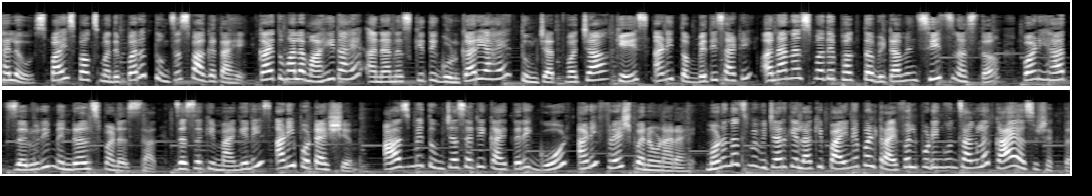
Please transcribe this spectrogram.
हॅलो स्पाइस बॉक्समध्ये परत तुमचं स्वागत आहे. काय तुम्हाला माहीत आहे अनानस किती गुणकारी आहे? तुमच्या त्वचा केस आणि तब्येतीसाठी अनानसमध्ये फक्त विटामिन सीच नसतं पण ह्यात जरुरी मिनरल्स पण असतात. जसं की मॅंगनीज आणि पोटॅशियम आज मी तुमच्यासाठी काहीतरी गोड आणि फ्रेश बनवणार आहे. म्हणूनच मी विचार केला की पायनॅपल ट्रायफल पुडिंगहून चांगलं काय असू शकतं?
